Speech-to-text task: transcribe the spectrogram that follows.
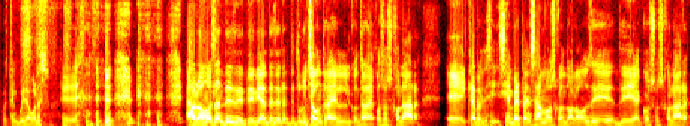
pues ten cuidado con eso. Eh, Hablábamos antes de, decía antes de, de tu lucha contra el, contra el acoso escolar. Eh, claro, siempre pensamos, cuando hablamos de, de acoso escolar,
